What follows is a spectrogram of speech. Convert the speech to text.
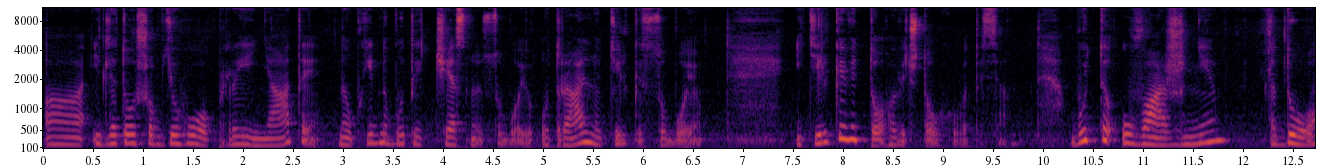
а, І для того, щоб його прийняти, необхідно бути чесною з собою, от реально тільки з собою. І тільки від того відштовхуватися. Будьте уважні до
